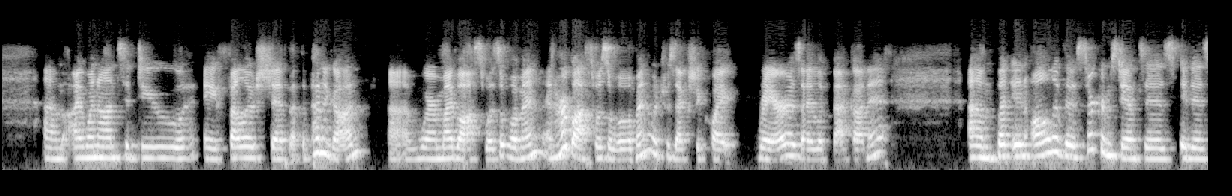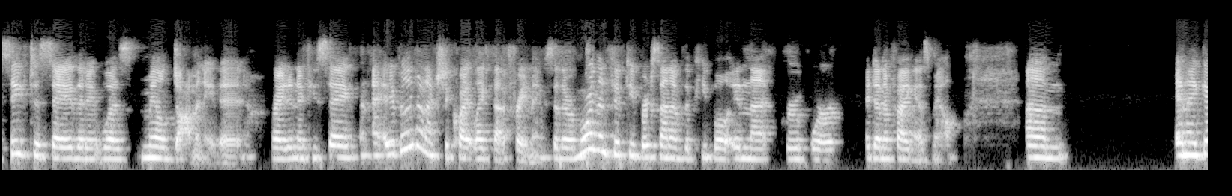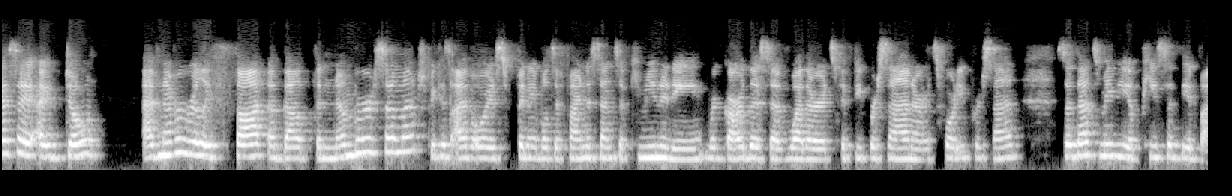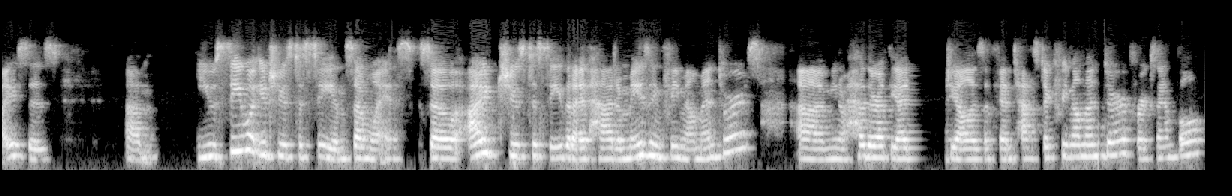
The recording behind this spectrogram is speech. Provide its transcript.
Um, I went on to do a fellowship at the Pentagon, um, where my boss was a woman and her boss was a woman, which was actually quite rare as I look back on it. Um, but in all of those circumstances, it is safe to say that it was male dominated, right? And if you say, I really don't actually quite like that framing. So there were more than 50% of the people in that group were identifying as male. Um, and I guess I, I don't, I've never really thought about the number so much because I've always been able to find a sense of community regardless of whether it's 50% or it's 40%. So that's maybe a piece of the advice is um, you see what you choose to see in some ways. So I choose to see that I've had amazing female mentors. Um, you know, Heather at the IGL is a fantastic female mentor, for example.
